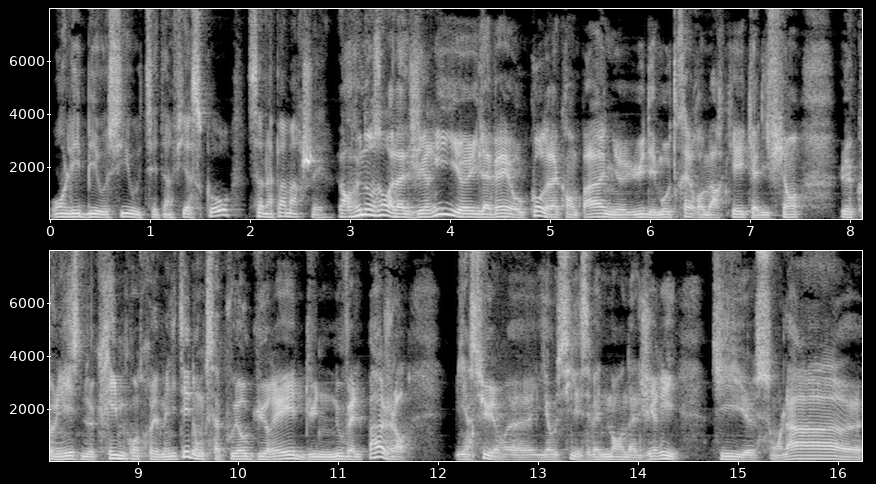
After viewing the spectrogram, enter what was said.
en Libye aussi où c'est un fiasco, ça n'a pas marché. Alors venons-en à l'Algérie, euh, il avait au cours de la campagne eu des mots très remarqués qualifiant le colonisme de crime contre l'humanité, donc ça pouvait augurer d'une nouvelle page. Bien sûr, euh, il y a aussi les événements en Algérie qui euh, sont là, euh,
